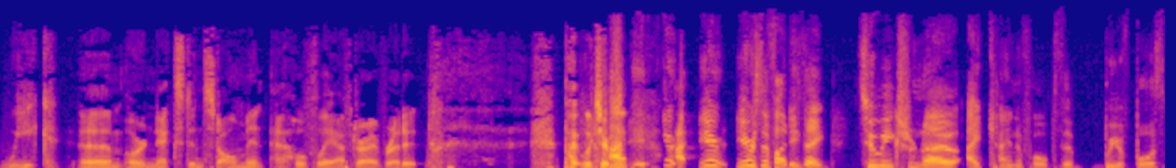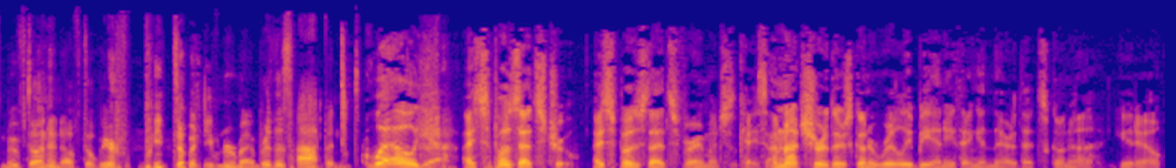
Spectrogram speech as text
week um or next installment uh, hopefully after i've read it but which i mean I- here, here- here's the funny thing. Two weeks from now, I kind of hope that we've both moved on enough that we're we don't even remember this happened. well yeah i suppose that's true i suppose that's very much the case i'm not sure there's going to really be anything in there that's going to you know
